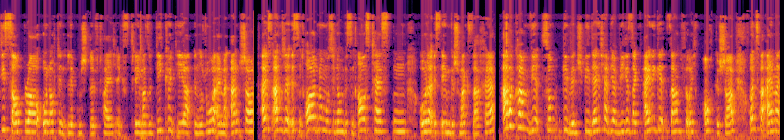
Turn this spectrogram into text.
die Soap Brow und auch den Lippenstift feiere ich extrem. Also die könnt ihr in Ruhe einmal anschauen. Alles andere ist in Ordnung, muss ich noch ein bisschen austesten oder ist eben Geschmackssache. Aber kommen wir zum Gewinnspiel, denn ich habe ja wie gesagt einige Sachen für euch auch geschaut. Und zwar einmal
